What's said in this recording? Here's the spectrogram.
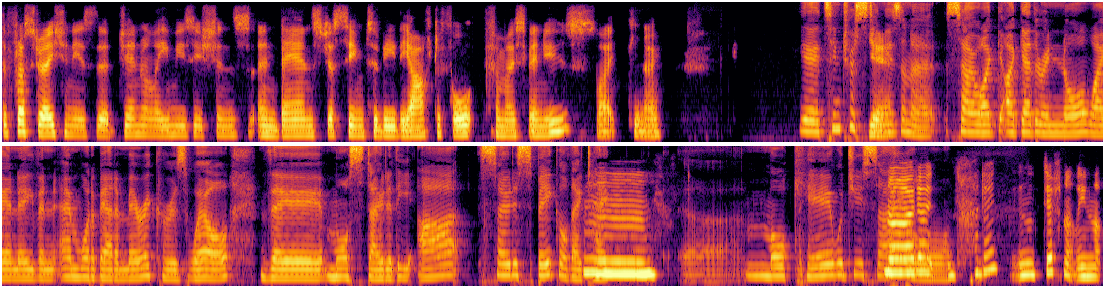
the frustration is that generally musicians and bands just seem to be the afterthought for most venues. Like, you know. Yeah, it's interesting, yeah. isn't it? So I, I, gather in Norway and even, and what about America as well? They're more state of the art, so to speak, or they take mm. uh, more care, would you say? No, I don't. I don't, definitely not,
